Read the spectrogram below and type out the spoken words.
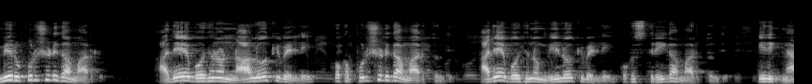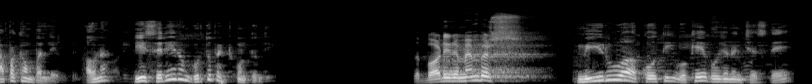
మీరు పురుషుడిగా మారరు. అదే భోజనం నాలోకి వెళ్ళి ఒక పురుషుడిగా మారుతుంది. అదే భోజనం మీలోకి వెళ్ళి ఒక స్త్రీగా మారుతుంది. ఇది జ్ఞాపకం వల్లే. అవునా? ఈ శరీరం గుర్తుపెట్టుకుంటుంది. The body remembers. మీరు ఆ కోతి ఒకే భోజనం చేస్తే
